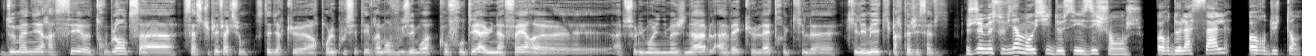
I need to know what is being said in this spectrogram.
de manière assez euh, troublante sa, stupéfaction. C'est-à-dire que, alors pour le coup, c'était vraiment vous et moi, confrontés à une affaire euh, absolument inimaginable avec l'être qu'il euh, qu'il aimait et qui partageait sa vie. Je me souviens moi aussi de ces échanges, hors de la salle, hors du temps.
